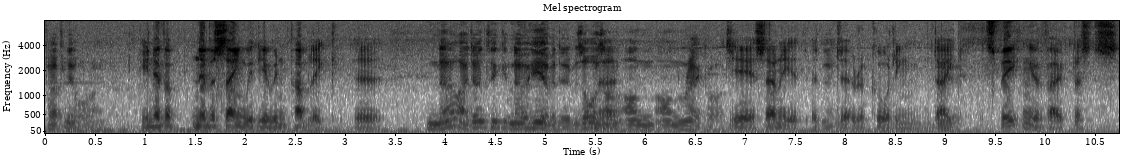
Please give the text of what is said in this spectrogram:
perfectly all right. He never never sang with you in public. Uh, No, I don't think. No, he ever did. It was always No. on, on, on records. yes, only at, at Yeah. uh, recording date. Yes. Speaking of vocalists,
